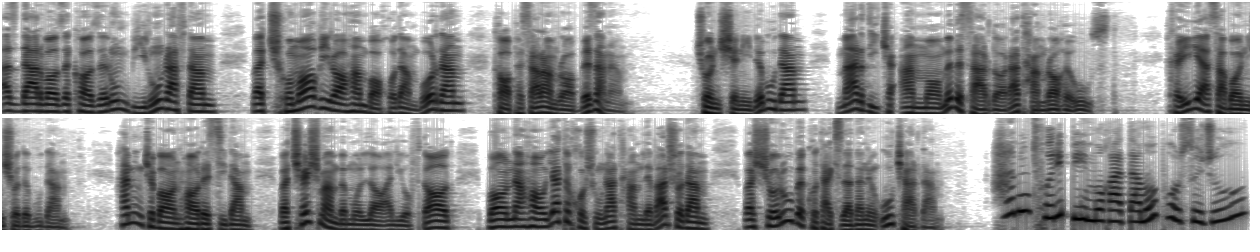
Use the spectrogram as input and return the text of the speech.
از دروازه کازرون بیرون رفتم و چماقی را هم با خودم بردم تا پسرم را بزنم. چون شنیده بودم مردی که امامه به سردارت همراه اوست. خیلی عصبانی شده بودم همین که به آنها رسیدم و چشمم به ملا علی افتاد با نهایت خشونت حمله ور شدم و شروع به کتک زدن او کردم. همینطوری بی مقدمه و پرسجو؟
